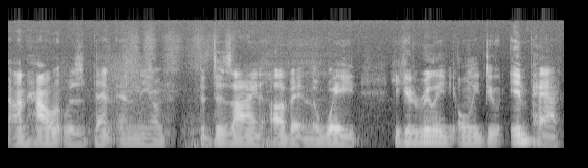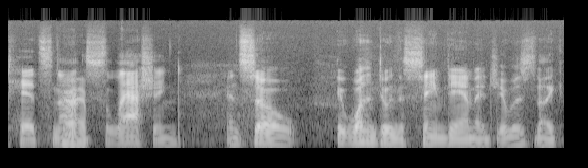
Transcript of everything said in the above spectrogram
on how it was bent and you know the design of it and the weight, he could really only do impact hits, not Right. slashing. And so it wasn't doing the same damage. It was like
